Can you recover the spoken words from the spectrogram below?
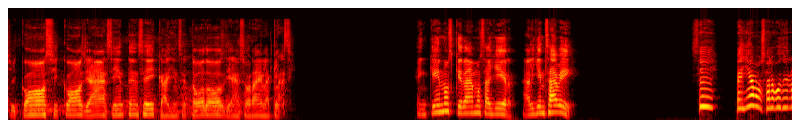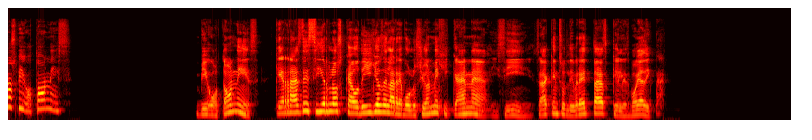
Chicos, chicos, ya siéntense y cállense todos, ya es hora de la clase. ¿En qué nos quedamos ayer? ¿Alguien sabe? Sí, veíamos algo de unos bigotones. ¿Bigotones? Querrás decir los caudillos de la Revolución Mexicana. Y sí, saquen sus libretas que les voy a dictar.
